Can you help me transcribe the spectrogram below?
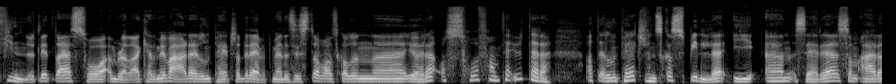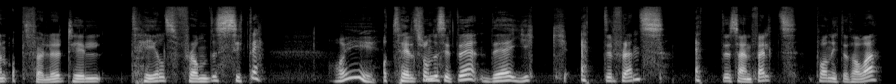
finne ut litt da jeg så Umbrella Academy. Hva er det Ellen Page har drevet med i det siste, og hva skal hun eh, gjøre? Og så fant jeg ut, dere, at Ellen Page hun skal spille i en serie som er en oppfølger til Tales from the City. Oi! Og Tales from the City, det gikk etter Friends, etter Seinfeld på 90-tallet,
